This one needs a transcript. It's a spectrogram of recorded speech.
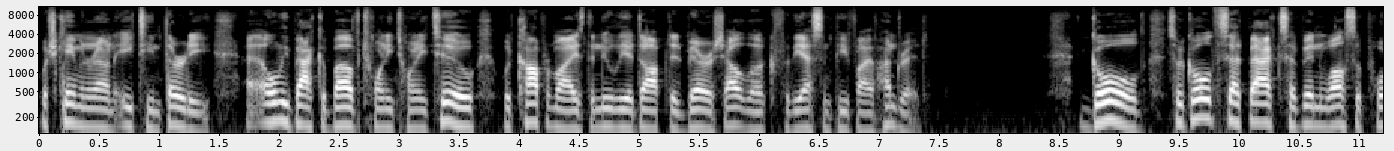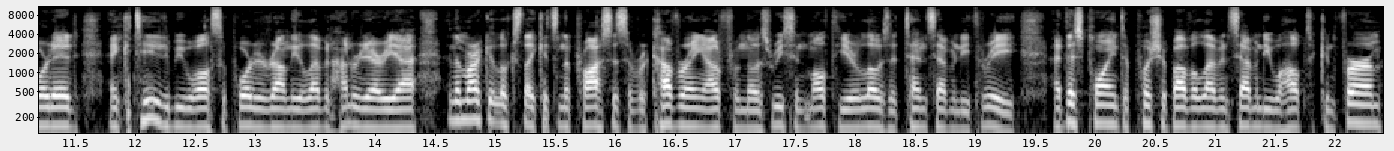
which came in around 1830. Uh, only back above 2022 would compromise the newly adopted bearish outlook for the S&P 500 gold. So gold setbacks have been well supported and continue to be well supported around the 1100 area, and the market looks like it's in the process of recovering out from those recent multi-year lows at 1073. At this point, a push above 1170 will help to confirm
